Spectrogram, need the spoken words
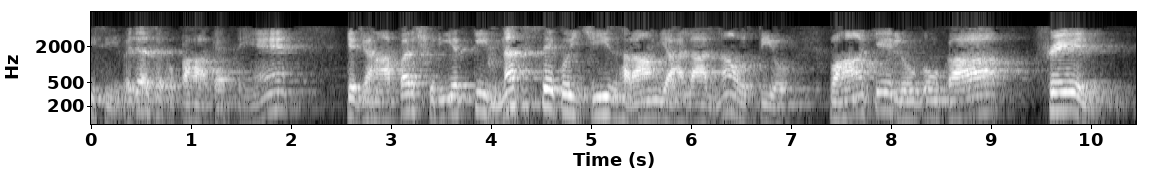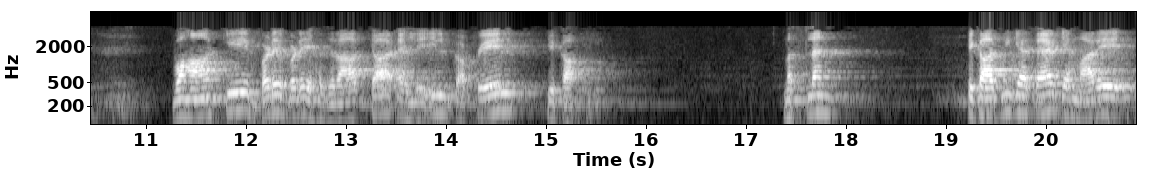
اسی وجہ سے وہ کہا کہتے ہیں کہ جہاں پر شریعت کی نس سے کوئی چیز حرام یا حلال نہ ہوتی ہو وہاں کے لوگوں کا فیل وہاں کے بڑے بڑے حضرات کا، اہل علم کا فیل یہ کافی ہے۔ مثلا، ایک آدمی کہتا ہے کہ ہمارے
